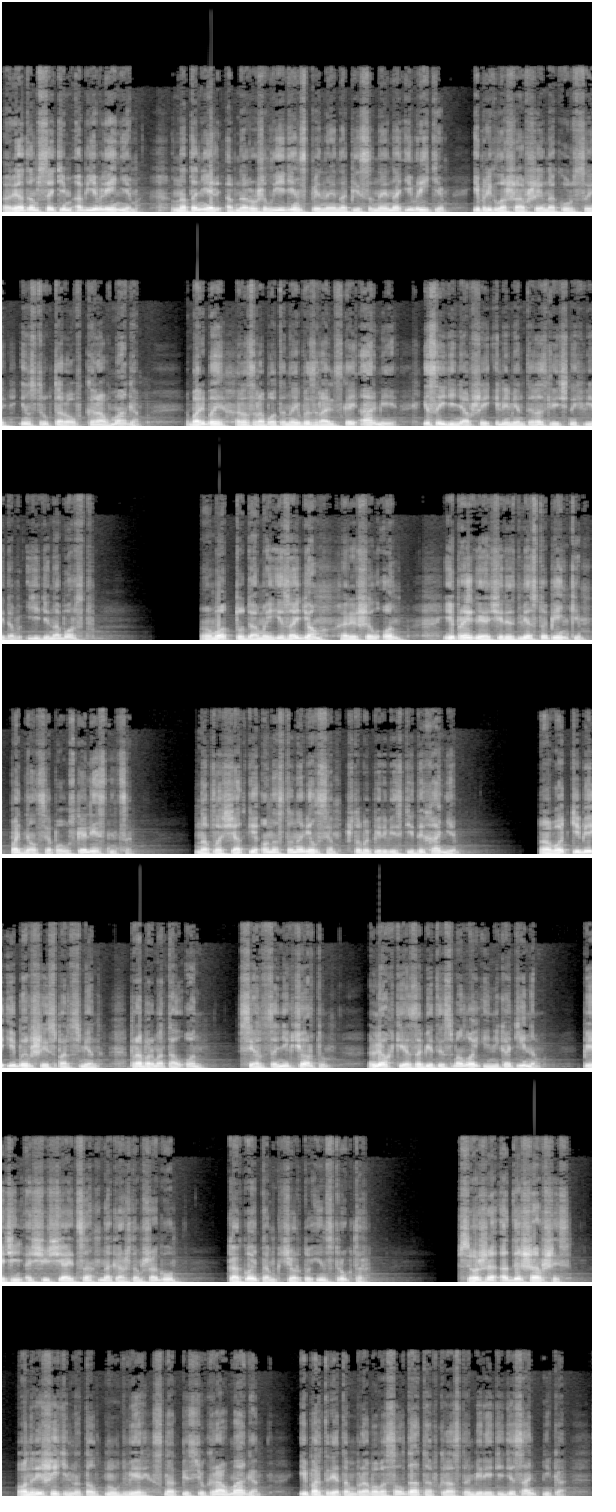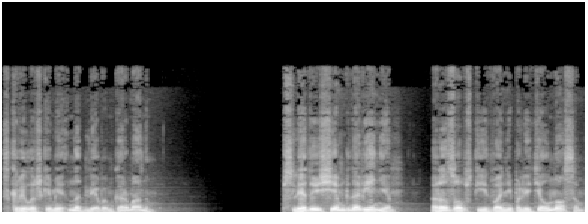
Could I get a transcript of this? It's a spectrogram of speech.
Рядом с этим объявлением Натаниэль обнаружил единственное написанное на иврите и приглашавшее на курсы инструкторов кравмага борьбы, разработанной в израильской армии и соединявшей элементы различных видов единоборств. «Вот туда мы и зайдем», — решил он, и, прыгая через две ступеньки, поднялся по узкой лестнице. На площадке он остановился, чтобы перевести дыхание. «А вот тебе и бывший спортсмен», — пробормотал он. «Сердце ни к черту. Легкие забиты смолой и никотином. Печень ощущается на каждом шагу, какой там к черту инструктор? Все же, отдышавшись, он решительно толкнул дверь с надписью «Кравмага» и портретом бравого солдата в красном берете десантника с крылышками над левым карманом. В следующее мгновение Розовский едва не полетел носом.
